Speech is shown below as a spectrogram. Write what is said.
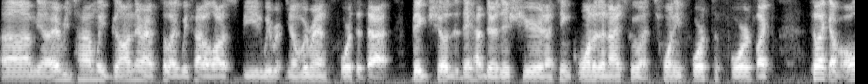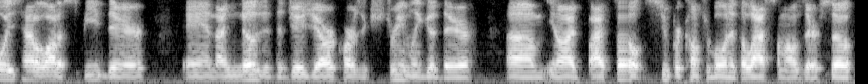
Um, you know every time we've gone there, I feel like we've had a lot of speed. We were, you know we ran fourth at that big show that they had there this year, and I think one of the nights we went 24th to fourth. Like I feel like I've always had a lot of speed there, and I know that the JJR car is extremely good there. Um, you know I I felt super comfortable in it the last time I was there. So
